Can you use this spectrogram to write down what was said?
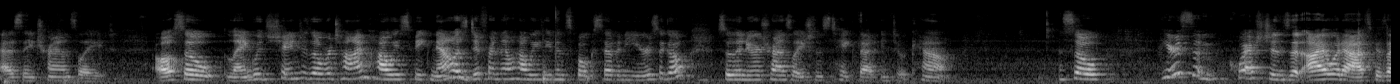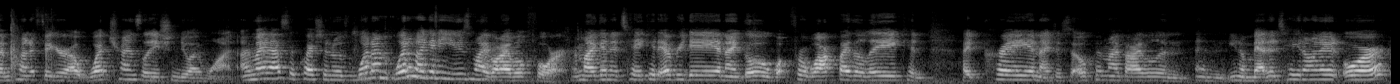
as they translate. Also, language changes over time. How we speak now is different than how we even spoke 70 years ago. So the newer translations take that into account. So here's some questions that I would ask as I'm trying to figure out what translation do I want. I might ask the question was what am what am I going to use my Bible for? Am I going to take it every day and I go for a walk by the lake and I pray and I just open my Bible and, and you know meditate on it or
